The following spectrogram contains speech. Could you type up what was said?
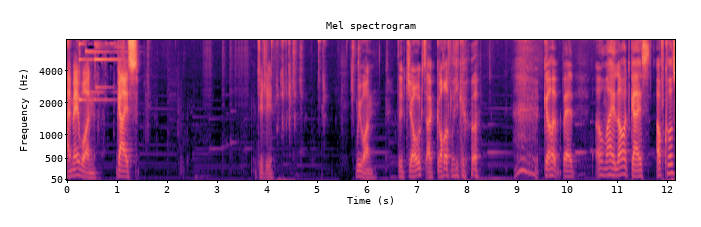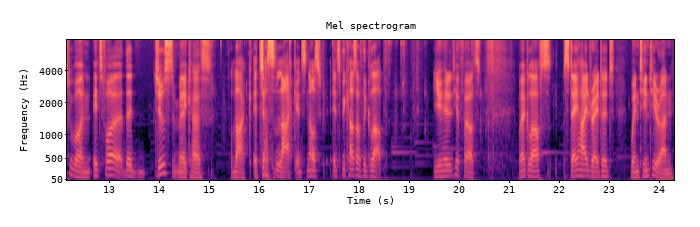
I made one. Guys. GG. We won. The jokes are godly good. God, man. Oh my lord, guys. Of course we won. It's for the juice makers. Luck. It's just luck. It's no. It's because of the glove. You hit it here first. Wear gloves. Stay hydrated. Win TNT run.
